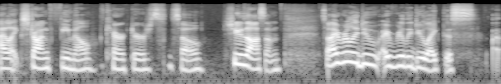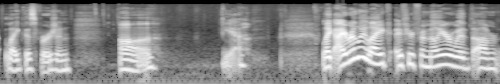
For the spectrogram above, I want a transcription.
I like strong female characters. So, she was awesome. So, I really do I really do like this like this version. Uh yeah. Like I really like if you're familiar with um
